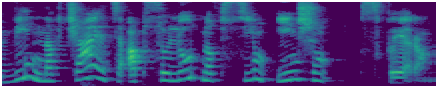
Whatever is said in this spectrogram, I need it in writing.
він навчається абсолютно всім іншим сферам.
